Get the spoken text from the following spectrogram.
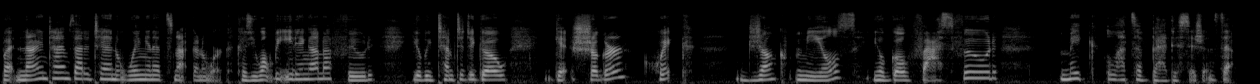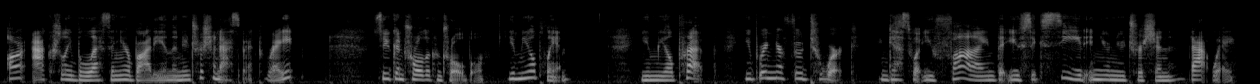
but nine times out of ten, winging it's not going to work because you won't be eating enough food. You'll be tempted to go get sugar, quick, junk meals. You'll go fast food, make lots of bad decisions that aren't actually blessing your body in the nutrition aspect, right? So you control the controllable. You meal plan. You meal prep. You bring your food to work. And guess what? You find that you succeed in your nutrition that way.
